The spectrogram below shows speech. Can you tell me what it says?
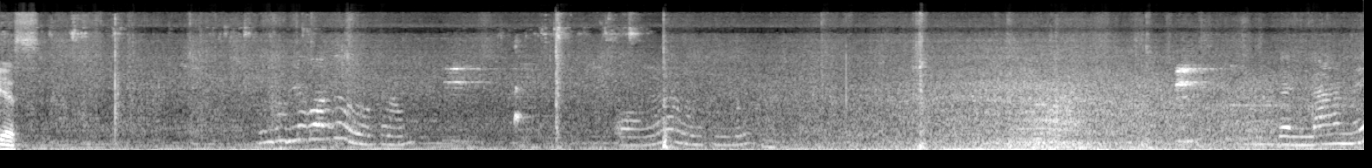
യെസ് ഇതെന്താണെന്ന്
